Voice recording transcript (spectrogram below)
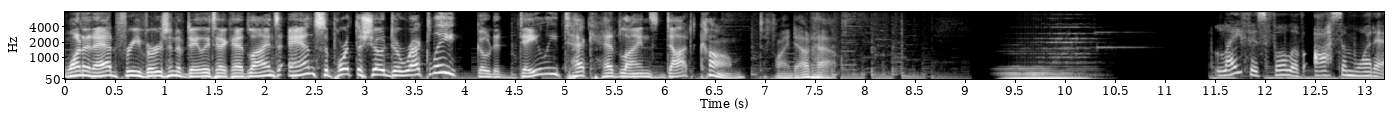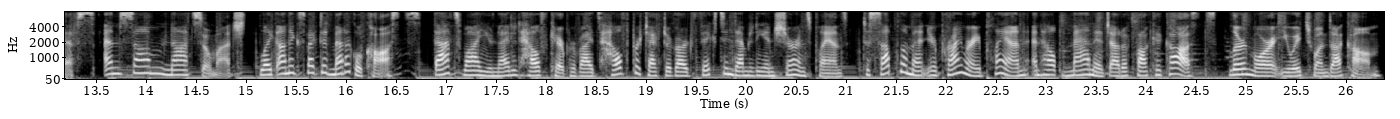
Want an ad free version of Daily Tech Headlines and support the show directly? Go to dailytechheadlines.com to find out how. Life is full of awesome what ifs, and some not so much, like unexpected medical costs. That's why United Healthcare provides Health Protector Guard fixed indemnity insurance plans to supplement your primary plan and help manage out of pocket costs. Learn more at uh1.com.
